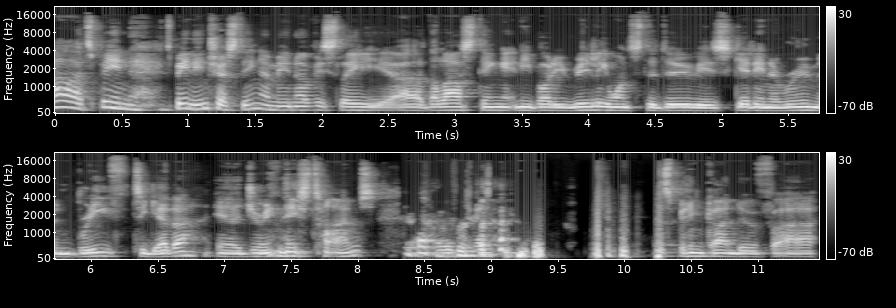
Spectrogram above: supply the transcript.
Oh, it's been it's been interesting. I mean, obviously, uh, the last thing anybody really wants to do is get in a room and breathe together uh, during these times. It's been kind of uh,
